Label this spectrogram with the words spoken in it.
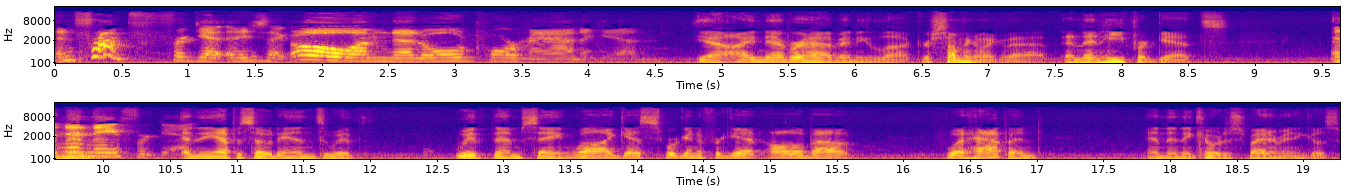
And Frump forget he's like, Oh, I'm that old poor man again. yeah i never have any luck or something like that and then he forgets And, And then, then- they forget. and the episode ends with with them saying well i guess we're going to forget all about what happened and then they go to spider-man he goes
